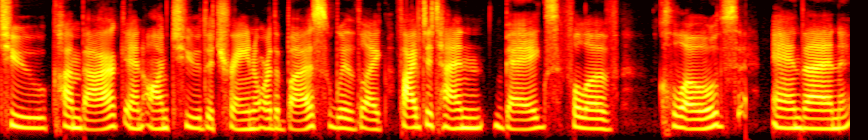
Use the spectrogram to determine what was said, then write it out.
to come back and onto the train or the bus with like five to 10 bags full of clothes and then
